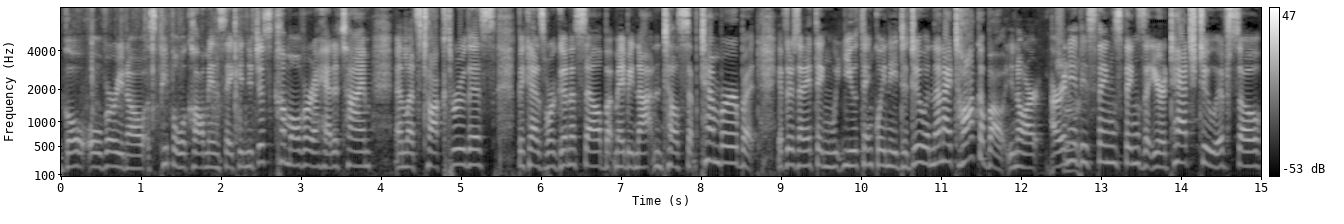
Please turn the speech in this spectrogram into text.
go over, you know, people will call me and say, Can you just come over ahead of time and let's talk through this? Because we're going to sell, but maybe not until September. But if there's anything you think we need to do, and then I talk about, you know, are, are any of these things things that you're attached to? If so,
